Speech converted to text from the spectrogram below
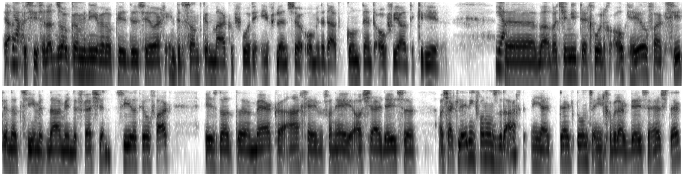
ja, ja, precies. En dat is ook een manier waarop je het dus heel erg interessant kunt maken voor de influencer om inderdaad content over jou te creëren. Ja. Uh, wat je nu tegenwoordig ook heel vaak ziet, en dat zie je met name in de fashion, zie je dat heel vaak, is dat uh, merken aangeven van hé, hey, als jij deze, als jij kleding van ons draagt en jij tagt ons en je gebruikt deze hashtag,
